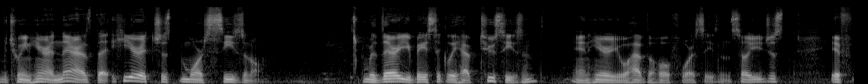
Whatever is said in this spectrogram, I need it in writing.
between here and there is that here it's just more seasonal. Where there you basically have two seasons, and here you will have the whole four seasons. So you just, if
